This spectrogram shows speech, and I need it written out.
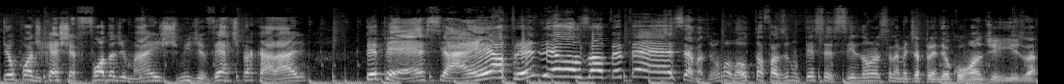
teu podcast é foda demais, me diverte pra caralho. PPS, aê, aprendeu a usar o PPS. É, mas o meu maluco tá fazendo um TCC, ele não necessariamente aprendeu com o Ronald Rios a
